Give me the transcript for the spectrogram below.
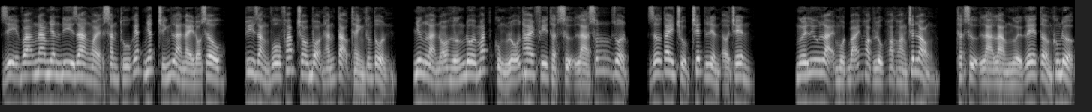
Dị vãng nam nhân đi ra ngoài săn thú ghét nhất chính là này đó sâu, tuy rằng vô pháp cho bọn hắn tạo thành thương tổn, nhưng là nó hướng đôi mắt cùng lỗ thai phi thật sự là xuất ruột, giơ tay chụp chết liền ở trên. Người lưu lại một bãi hoặc lục hoặc hoàng chất lỏng, thật sự là làm người ghê tởm không được,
